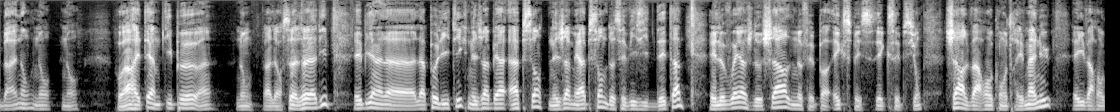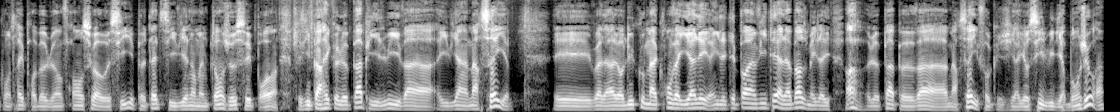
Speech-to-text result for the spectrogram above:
Ben non, non, non. Faut arrêter un petit peu, hein. Non. Alors, cela dit, eh bien, la, politique n'est jamais absente, n'est jamais absente de ces visites d'État, et le voyage de Charles ne fait pas exception. Charles va rencontrer Manu, et il va rencontrer probablement François aussi, et peut-être s'ils viennent en même temps, je sais pas. Parce qu'il paraît que le pape, lui, il va, il vient à Marseille. Et voilà, alors du coup, Macron va y aller. Hein. Il n'était pas invité à la base, mais il a dit Ah, le pape va à Marseille, il faut que j'y aille aussi lui dire bonjour. Hein.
